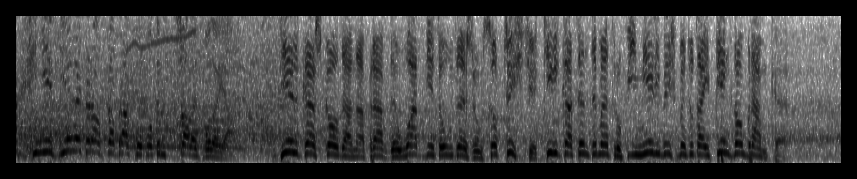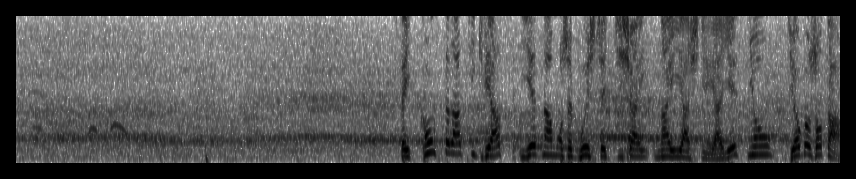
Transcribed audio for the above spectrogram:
Ach, niewiele teraz zabrakło po tym strzale z woleja. Wielka szkoda, naprawdę ładnie to uderzył, soczyście, kilka centymetrów i mielibyśmy tutaj piękną bramkę. W tej konstelacji gwiazd jedna może błyszczeć dzisiaj najjaśniej, a jest nią Diogo Jota.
